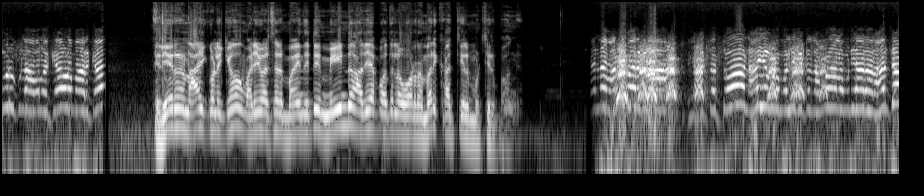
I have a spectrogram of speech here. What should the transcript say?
ஊருக்குள்ள அவ்வளவு கேவலமா இருக்கா? திடீர்னு நாய் குலைக்கும் வடிவேல் சார் பயந்துட்டு மீண்டும் அதே பக்கத்தில் ஓடுற மாதிரி காட்சிகள் முடிச்சிருப்பாங்க. என்ன நாயோட மல்லிகட்ட நம்மளால முடியாதா ராஜா?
